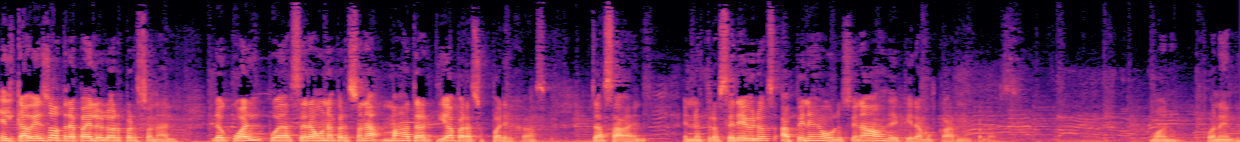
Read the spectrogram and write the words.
El cabello atrapa el olor personal, lo cual puede hacer a una persona más atractiva para sus parejas. Ya saben, en nuestros cerebros apenas evolucionados de que éramos carnícolas. Bueno, ponele.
